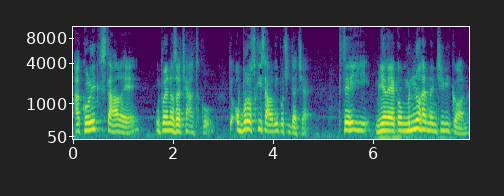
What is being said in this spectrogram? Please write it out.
a kolik stály úplně na začátku ty obrovský sálový počítače, který měli jako mnohem menší výkon,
